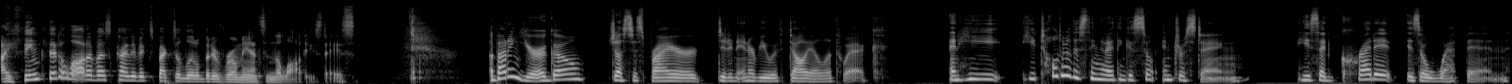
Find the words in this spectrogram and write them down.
I think that a lot of us kind of expect a little bit of romance in the law these days. About a year ago, Justice Breyer did an interview with Dahlia Lithwick, and he he told her this thing that I think is so interesting. He said credit is a weapon.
